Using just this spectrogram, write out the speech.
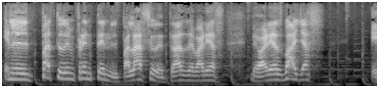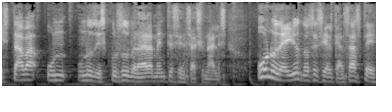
En el patio de enfrente, en el palacio, detrás de varias, de varias vallas, estaba un, unos discursos verdaderamente sensacionales. Uno de ellos, no sé si alcanzaste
